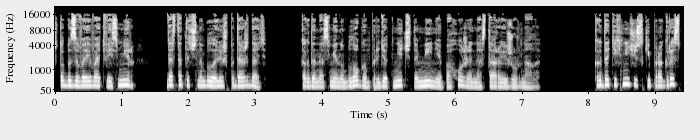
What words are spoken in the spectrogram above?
Чтобы завоевать весь мир, достаточно было лишь подождать, когда на смену блогам придет нечто менее похожее на старые журналы. Когда технический прогресс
